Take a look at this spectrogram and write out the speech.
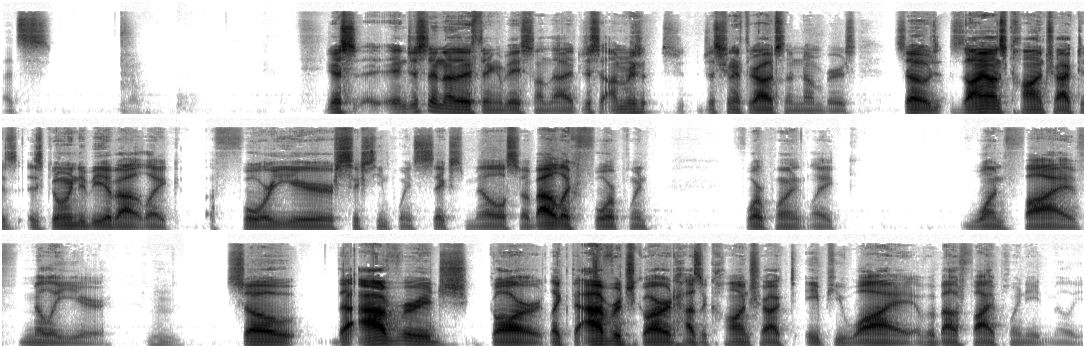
that's, you know, Just and just another thing based on that. Just I'm just, just gonna throw out some numbers. So Zion's contract is, is going to be about like a four year, sixteen point six mil. So about like four point four point like one five mil a year. Mhm. So the average guard, like the average guard, has a contract APY of about five point eight million.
